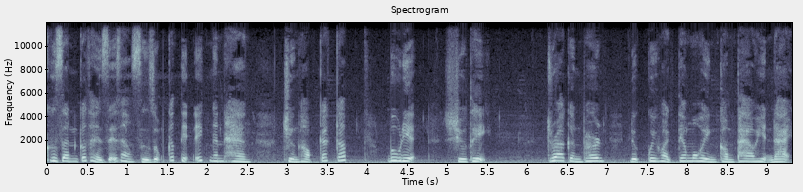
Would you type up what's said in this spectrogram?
Cư dân có thể dễ dàng sử dụng các tiện ích ngân hàng, trường học các cấp, bưu điện, siêu thị. Dragon Pearl được quy hoạch theo mô hình compound hiện đại,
